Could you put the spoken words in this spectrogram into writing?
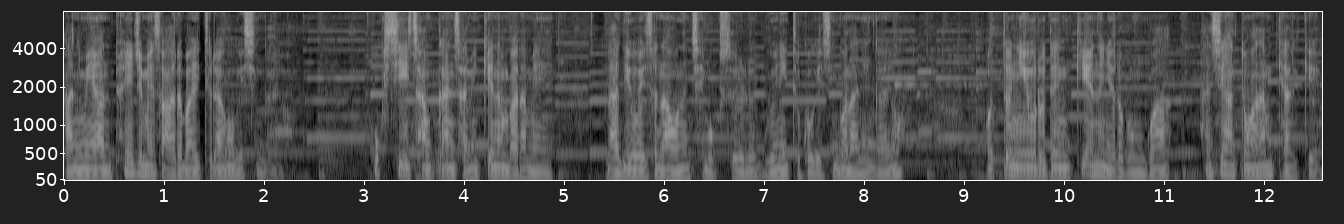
아니면 편의점에서 아르바이트를 하고 계신가요? 혹시 잠깐 잠이 깨는 바람에 라디오에서 나오는 제 목소리를 우연히 듣고 계신 건 아닌가요? 어떤 이유로든 끼어는 여러분과 한 시간 동안 함께 할게요.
